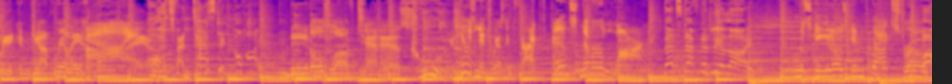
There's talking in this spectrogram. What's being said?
We can jump really high. Oh, that's fantastic. How high? Beetles love tennis. Cool. And here's an interesting fact ants never lie. That's definitely a lie. Mosquitoes can backstroke. Oh,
